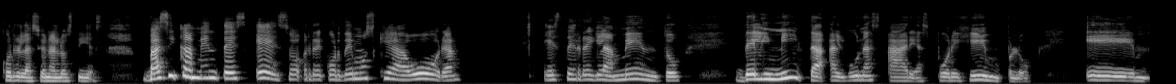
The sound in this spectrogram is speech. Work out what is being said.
con relación a los días. Básicamente es eso. Recordemos que ahora este reglamento delimita algunas áreas. Por ejemplo, em,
